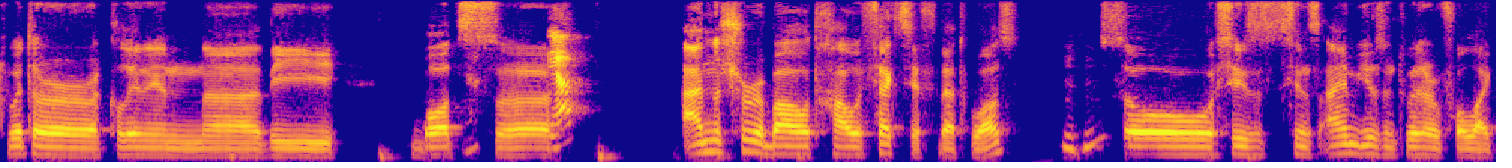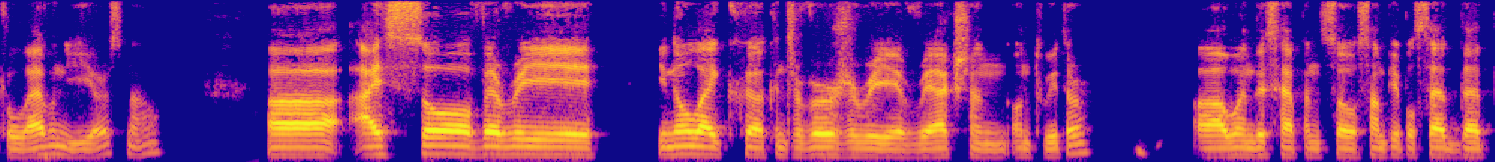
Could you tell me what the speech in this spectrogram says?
Twitter cleaning uh, the bots, yep. I'm not sure about how effective that was. Mm-hmm. So since since I'm using Twitter for like 11 years now, uh, I saw very you know like uh, controversial reaction on Twitter mm-hmm. uh, when this happened. So some people said that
